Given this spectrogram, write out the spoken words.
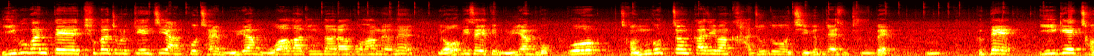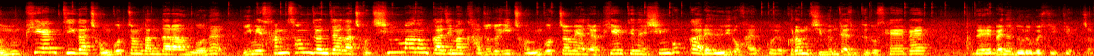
이 구간 때 추가적으로 깨지 않고 잘 물량 모아가 준다라고 하면은 여기서 이렇게 물량 먹고 전고점까지만 가져도 지금 자에서 두 배. 음. 근데 이게 전 PMT가 전고점 간다라는 거는 이미 삼성전자가 전 10만 원까지만 가져도 이 전고점이 아니라 PMT는 신고가 랠리로 갈 거예요. 그럼 지금 자에서부터도 3배, 4배는 노려볼 수 있겠죠.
